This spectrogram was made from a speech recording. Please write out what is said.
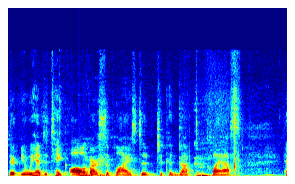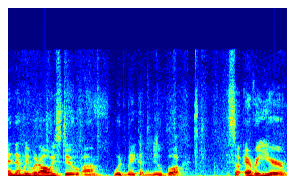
There, you know, we had to take all of our supplies to, to conduct a class, and then we would always do um, would make a new book. So every year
